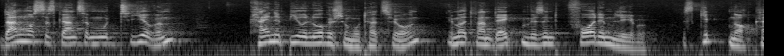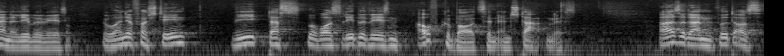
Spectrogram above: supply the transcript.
Dann muss das Ganze mutieren keine biologische Mutation. Immer dran denken, wir sind vor dem Leben. Es gibt noch keine Lebewesen. Wir wollen ja verstehen, wie das, woraus Lebewesen aufgebaut sind, entstanden ist. Also dann wird aus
